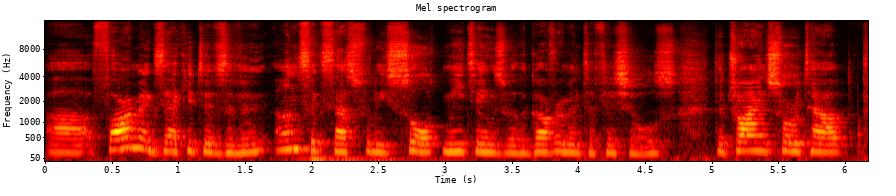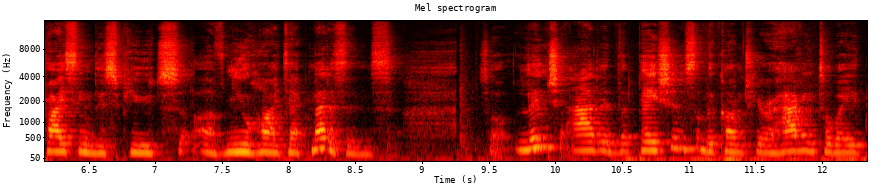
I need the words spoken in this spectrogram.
uh, pharma executives have unsuccessfully sought meetings with government officials to try and sort out pricing disputes of new high tech medicines. So Lynch added that patients in the country are having to wait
